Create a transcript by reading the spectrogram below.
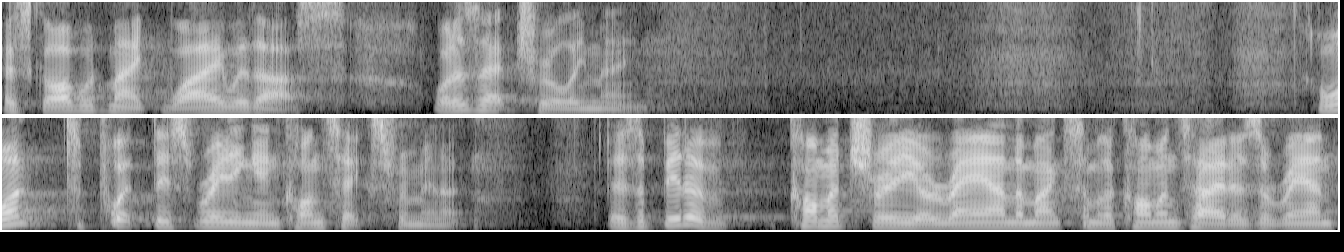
As God would make way with us, what does that truly mean? I want to put this reading in context for a minute. There's a bit of commentary around amongst some of the commentators around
